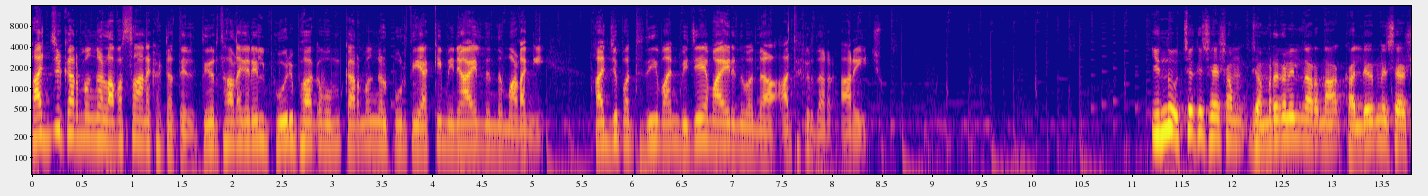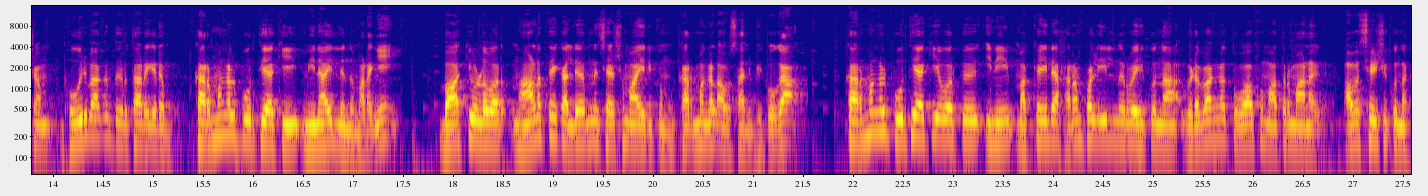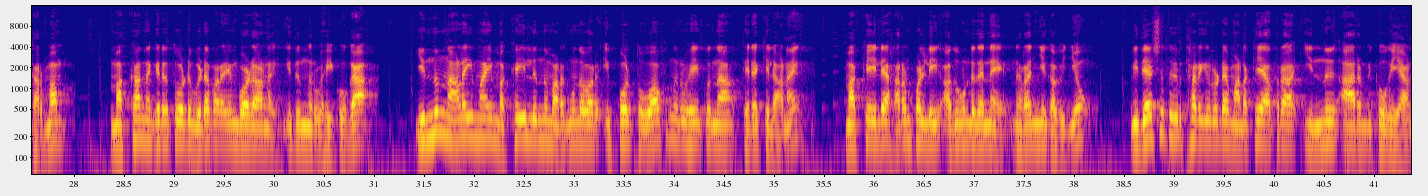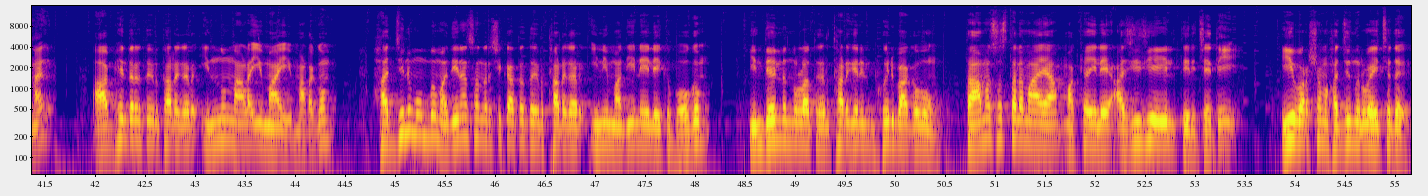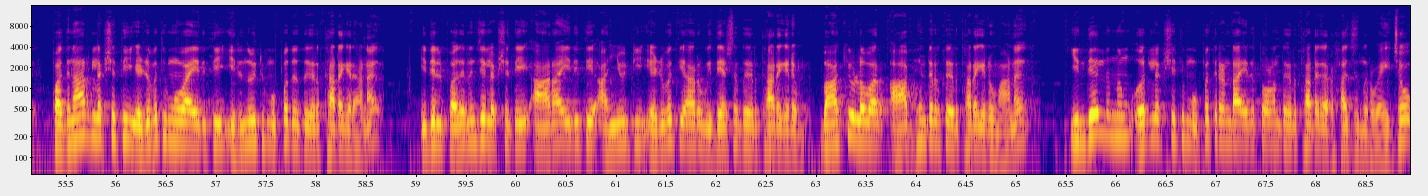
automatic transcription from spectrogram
ഹജ്ജ് കർമ്മങ്ങൾ അവസാന ഘട്ടത്തിൽ തീർത്ഥാടകരിൽ ഭൂരിഭാഗവും കർമ്മങ്ങൾ പൂർത്തിയാക്കി മിനായിൽ നിന്ന് മടങ്ങി. ഹജ്ജ് പദ്ധതി വൻ വിജയമായിരുന്നുവെന്ന് അധികൃതർ അറിയിച്ചു. ഇന്ന് ഉച്ചയ്ക്ക് ശേഷം ജമറുകളിൽ നടന്ന കല്ലേറിന് ശേഷം ഭൂരിഭാഗം തീർത്ഥാടകരും കർമ്മങ്ങൾ പൂർത്തിയാക്കി മിനായിൽ നിന്ന് മടങ്ങി. ബാക്കിയുള്ളവർ നാളത്തെ കല്ലേറിന് ശേഷമായിരിക്കും കർമ്മങ്ങൾ അവസാനിപ്പിക്കുക. കർമ്മങ്ങൾ പൂർത്തിയാക്കിയവർക്ക് ഇനി മക്കയിലെ ഹറം പള്ളിയിൽ നിർവഹിക്കുന്ന വിടവാങ്ങൽ തുവാഫ് മാത്രമാണ് അവശേഷിക്കുന്ന കർമ്മം. മക്ക നഗരത്തോട് വിട പറയുമ്പോഴാണ് ഇത് നിർവഹിക്കുക. ഇന്നും നാളെയുമായി മക്കയിൽ നിന്ന് മടങ്ങുന്നവർ ഇപ്പോൾ തുവാഫ് നിർവഹിക്കുന്ന തിരക്കിലാണ്. മക്കയിലെ ഹറം പള്ളി അതുകൊണ്ട് തന്നെ നിറഞ്ഞു കവിഞ്ഞു. വിദേശ തീർത്ഥാടകരുടെ മടക്കയാത്ര ഇന്ന് ആരംഭിക്കുകയാണ്. ആഭ്യന്തര തീർത്ഥാടകർ ഇന്നും നാളെയുമായി മടങ്ങും. ഹജ്ജിനു മുമ്പ് മദീന സന്ദർശിക്കാത്ത തീർത്ഥാടകർ ഇനി മദീനയിലേക്ക് പോകും. ഇന്ത്യയിൽ നിന്നുള്ള തീർത്ഥാടകരിൽ ഭൂരിഭാഗവും താമസ സ്ഥലമായ മക്കയിലെ അസീസിയയിൽ തിരിച്ചെത്തി. ഈ വർഷം ഹജ്ജ് നിർവഹിച്ചത് പതിനാറ് ലക്ഷത്തി എഴുപത്തി മൂവായിരത്തി ഇരുന്നൂറ്റി മുപ്പത് തീർത്ഥാടകരാണ്. ഇതിൽ പതിനഞ്ച് ലക്ഷത്തി ആറായിരത്തി അഞ്ഞൂറ്റി എഴുപത്തി ആറ് വിദേശ തീർത്ഥാടകരും ബാക്കിയുള്ളവർ ആഭ്യന്തര തീർത്ഥാടകരുമാണ്. ഇന്ത്യയിൽ നിന്നും ഒരു ലക്ഷത്തി മുപ്പത്തിരണ്ടായിരത്തോളം തീർത്ഥാടകർ ഹജ്ജ് നിർവഹിച്ചു.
